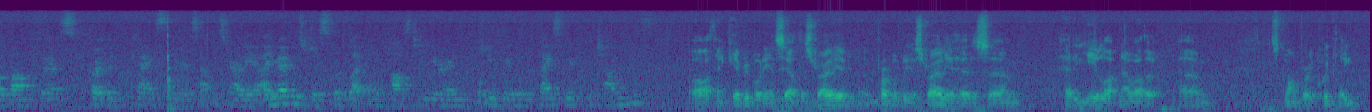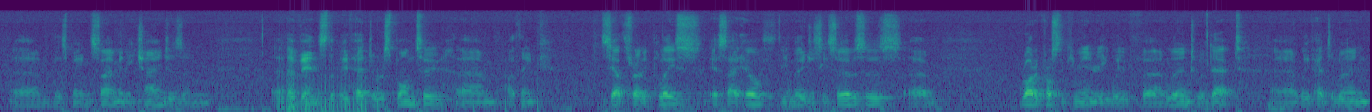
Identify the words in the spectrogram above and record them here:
of our first COVID case here in South Australia. Are you able to just reflect on the past year and what you've been faced with the challenges? Oh, I think everybody in South Australia, and probably Australia, has um, had a year like no other. Um, it's gone very quickly. Um, there's been so many changes and uh, events that we've had to respond to. Um, I think South Australia Police, SA Health, the emergency services, um, right across the community, we've uh, learned to adapt. Uh, we've had to learn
